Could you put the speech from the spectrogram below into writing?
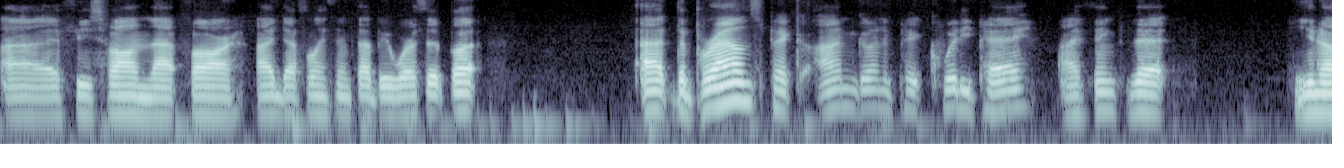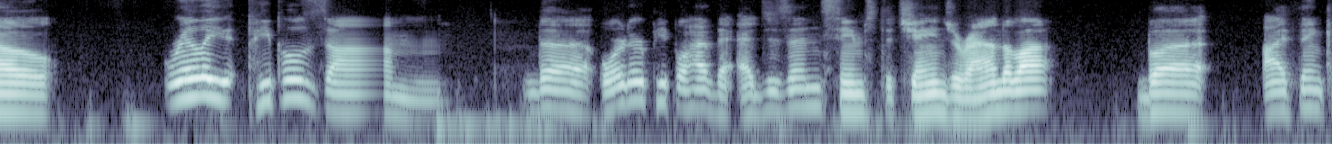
Uh, if he's fallen that far, I definitely think that'd be worth it. But at the Browns pick, I'm going to pick Kwity Paye. I think that, you know, really people's um the order people have the edges in seems to change around a lot. But I think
